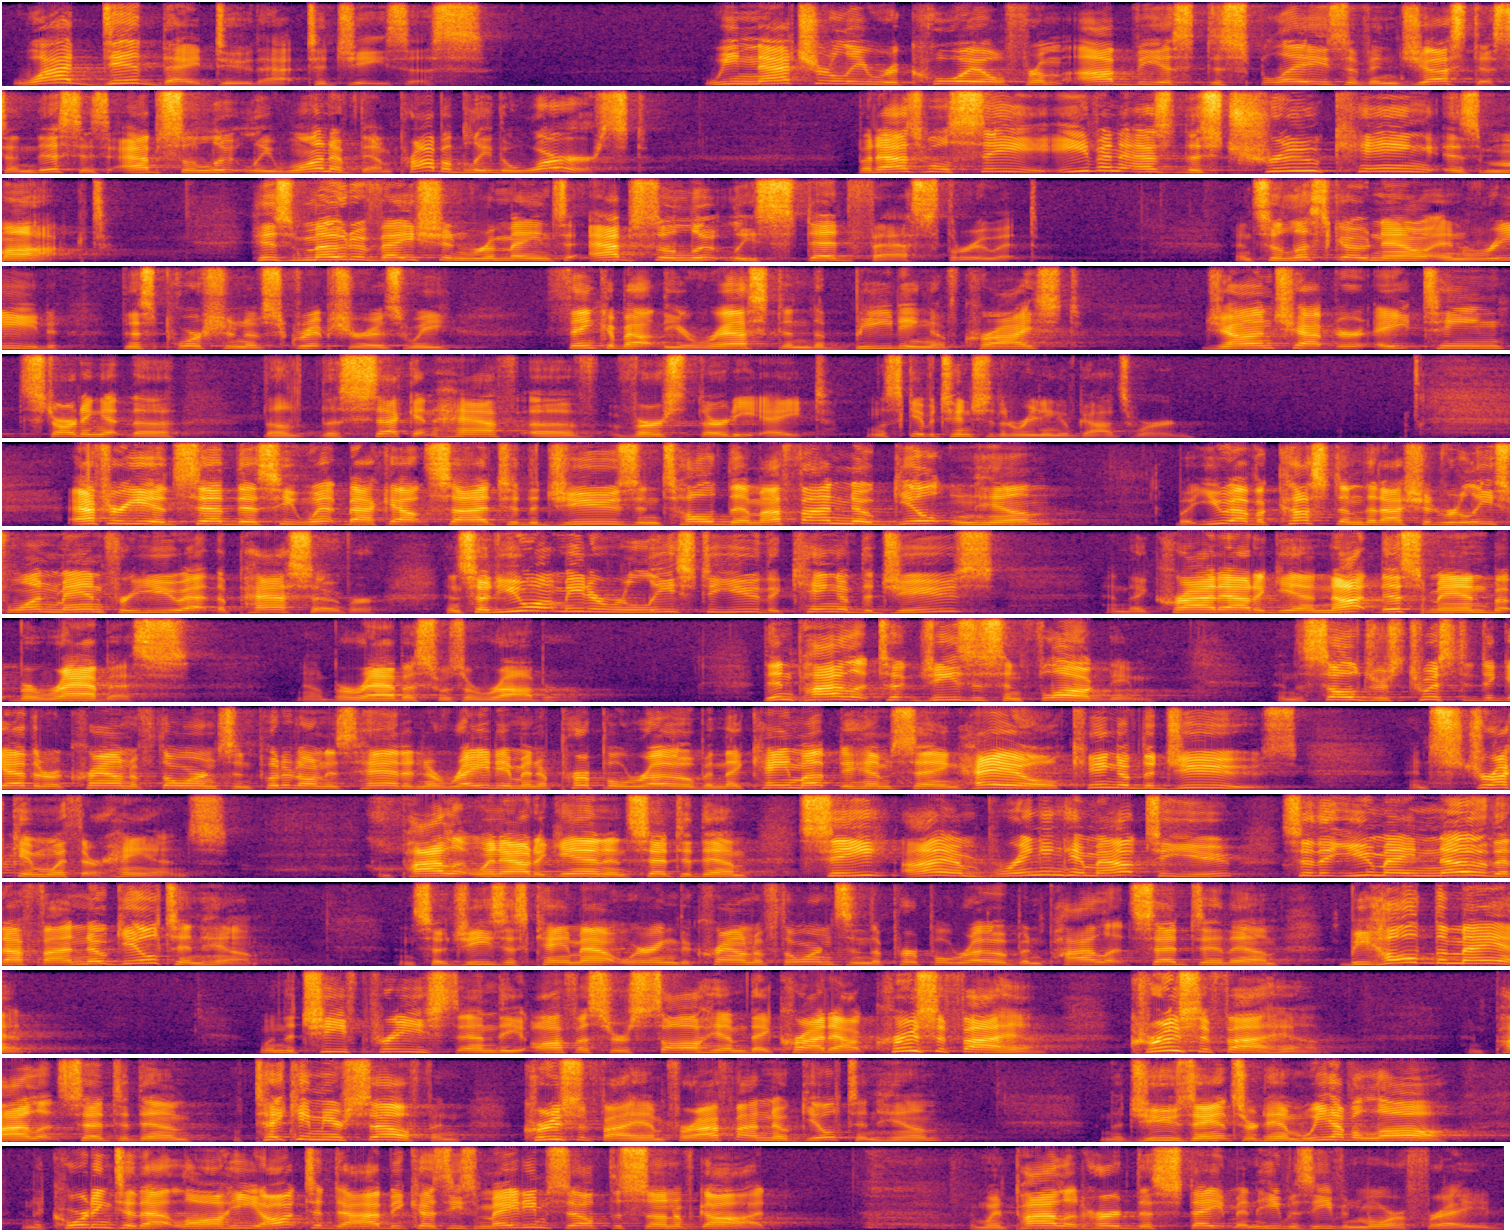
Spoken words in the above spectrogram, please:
Why did they do that to Jesus? We naturally recoil from obvious displays of injustice, and this is absolutely one of them, probably the worst. But as we'll see, even as this true king is mocked, his motivation remains absolutely steadfast through it. And so let's go now and read this portion of Scripture as we think about the arrest and the beating of Christ. John chapter 18, starting at the the, the second half of verse 38. Let's give attention to the reading of God's word. After he had said this, he went back outside to the Jews and told them, I find no guilt in him, but you have a custom that I should release one man for you at the Passover. And so, do you want me to release to you the king of the Jews? And they cried out again, Not this man, but Barabbas. Now, Barabbas was a robber. Then Pilate took Jesus and flogged him. And the soldiers twisted together a crown of thorns and put it on his head and arrayed him in a purple robe. And they came up to him, saying, Hail, King of the Jews! And struck him with their hands. And Pilate went out again and said to them, See, I am bringing him out to you so that you may know that I find no guilt in him. And so Jesus came out wearing the crown of thorns and the purple robe, and Pilate said to them, Behold the man. When the chief priests and the officers saw him, they cried out, Crucify him! Crucify him! And Pilate said to them, Take him yourself and crucify him, for I find no guilt in him. And the Jews answered him, We have a law, and according to that law, he ought to die because he's made himself the Son of God. And when Pilate heard this statement, he was even more afraid.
